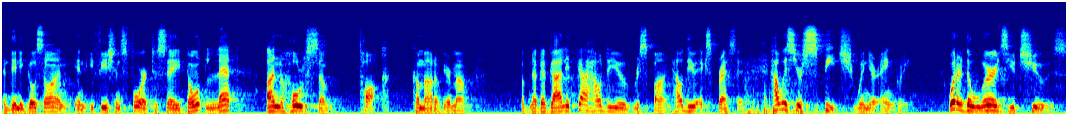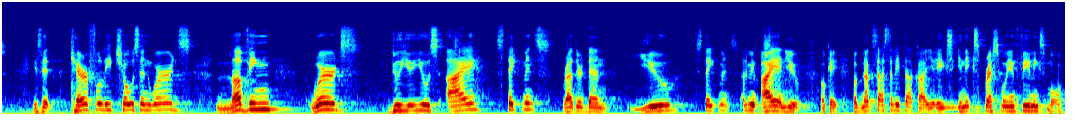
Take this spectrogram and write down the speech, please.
And then he goes on in Ephesians 4 to say, Don't let unwholesome talk come out of your mouth. Pag nagagalit ka, how do you respond? How do you express it? How is your speech when you're angry? What are the words you choose? Is it carefully chosen words? Loving words? Do you use I statements rather than you statements? Mo yung I and you. Okay, pag nagsasalita ka, in-express mo yung feelings mo,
